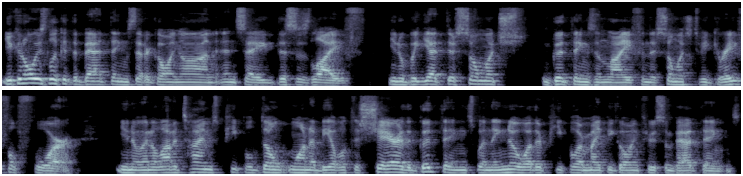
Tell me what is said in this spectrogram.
you can always look at the bad things that are going on and say this is life. You know, but yet there's so much good things in life, and there's so much to be grateful for. You know, and a lot of times people don't want to be able to share the good things when they know other people are might be going through some bad things.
